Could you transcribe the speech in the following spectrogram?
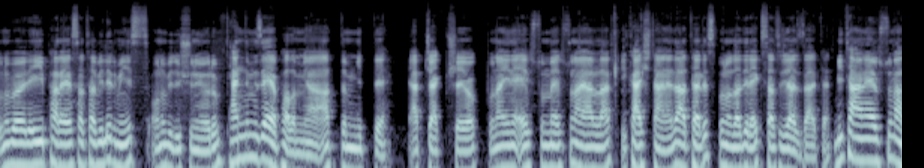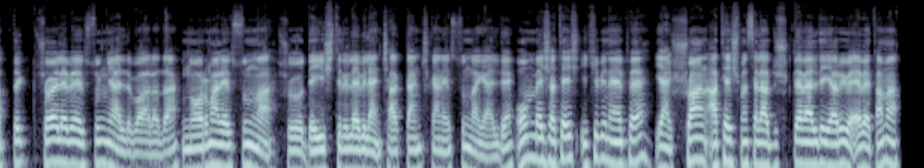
Bunu böyle iyi paraya satabilir miyiz? Onu bir düşünüyorum. Kendimize yapalım ya. Attım gitti. Yapacak bir şey yok. Buna yine Efsun mefsun ayarlar. Birkaç tane de atarız. Bunu da direkt satacağız zaten. Bir tane Efsun attık. Şöyle bir Efsun geldi bu arada. Normal Efsun'la şu değiştirilebilen çarktan çıkan Efsun'la geldi. 15 ateş 2000 EP. Yani şu an ateş mesela düşük levelde yarıyor evet ama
